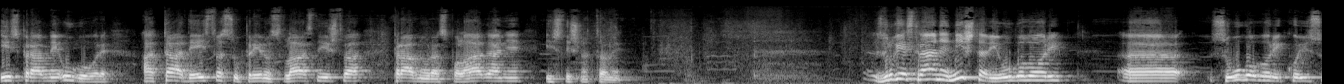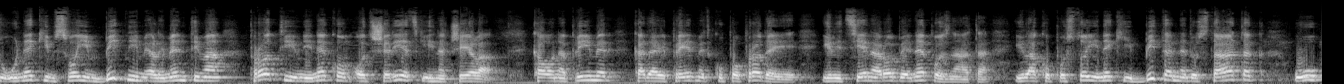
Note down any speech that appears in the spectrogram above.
ispravne ugovore. A ta dejstva su prenos vlasništva, pravno raspolaganje i slično tome. S druge strane, ništavi ugovori e, su ugovori koji su u nekim svojim bitnim elementima protivni nekom od šerijetskih načela, kao na primjer kada je predmet kupoprodaje ili cijena robe nepoznata ili ako postoji neki bitan nedostatak u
